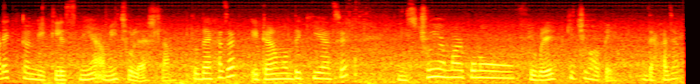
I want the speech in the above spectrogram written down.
আরেকটা নেকলেস নিয়ে আমি চলে আসলাম। তো দেখা যাক, এটার মধ্যে কি আছে? নিশ্চয়ই আমার কোনো ফেভারিট কিছু হবে। দেখা যাক।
